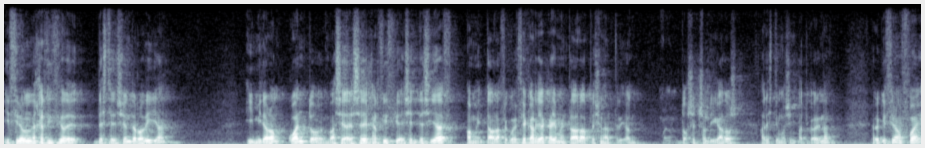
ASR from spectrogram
Hicieron un ejercicio de, extensión de rodilla y miraron cuánto, en base a ese ejercicio y esa intensidad, aumentaba la frecuencia cardíaca y aumentaba la presión arterial. Bueno, dos hechos ligados al estímulo simpático adrenal. Pero lo que hicieron fue,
